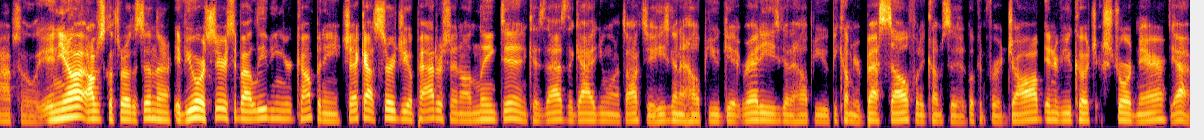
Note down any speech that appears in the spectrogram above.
Absolutely. And you know what? I'm just going to throw this in there. If you are serious about leaving your company, check out Sergio Patterson on LinkedIn because that's the guy you want to talk to. He's going to help you get ready. He's going to help you become your best self when it comes to looking for a job. Interview coach extraordinaire. Yeah.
